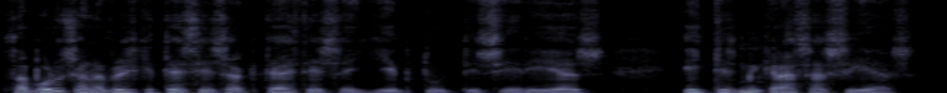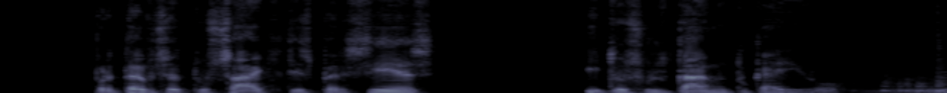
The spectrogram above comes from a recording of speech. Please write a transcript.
Θα μπορούσε να βρίσκεται στις ακτές της Αιγύπτου, της Συρίας ή της Μικράς Ασίας, πρωτεύουσα του Σάκη της Περσίας ή του Σουλτάνου του Καΐρου.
